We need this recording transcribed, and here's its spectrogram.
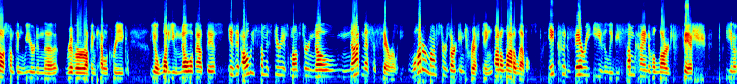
saw something weird in the river up in Kettle Creek. You know, what do you know about this? Is it always some mysterious monster? No, not necessarily. Water monsters are interesting on a lot of levels. It could very easily be some kind of a large fish. You know,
